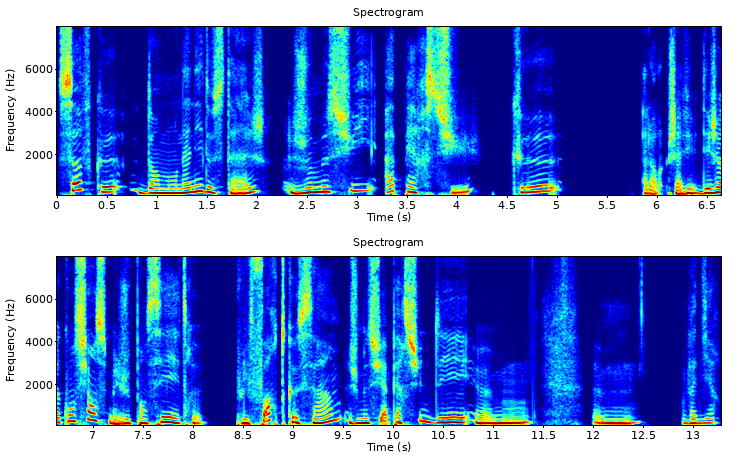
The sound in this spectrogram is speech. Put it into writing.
Sauf que dans mon année de stage, je me suis aperçue que alors j'avais déjà conscience, mais je pensais être plus forte que ça, je me suis aperçue des, euh, euh, on va dire,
